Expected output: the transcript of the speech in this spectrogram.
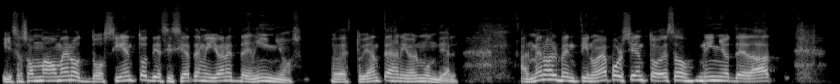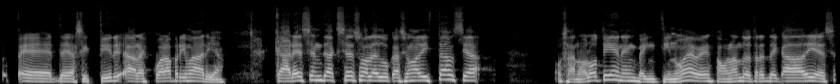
Y esos son más o menos 217 millones de niños, de estudiantes a nivel mundial. Al menos el 29% de esos niños de edad eh, de asistir a la escuela primaria carecen de acceso a la educación a distancia, o sea, no lo tienen, 29, estamos hablando de 3 de cada 10,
